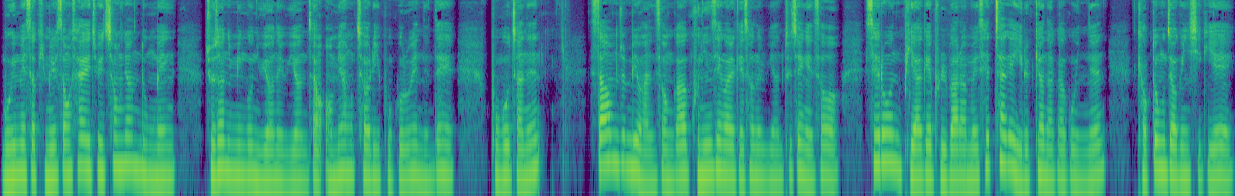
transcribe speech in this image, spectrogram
모임에서 김일성 사회주의 청년동맹 조선인민군위원회 위원장 엄향철이 보고를 했는데 보고자는 싸움 준비 완성과 군인 생활 개선을 위한 투쟁에서 새로운 비약의 불바람을 세차게 일으켜 나가고 있는 격동적인 시기에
